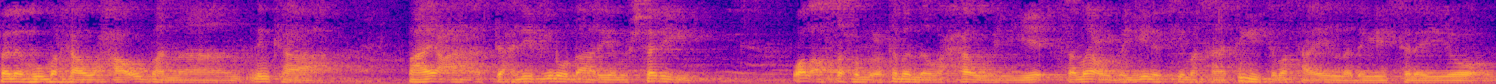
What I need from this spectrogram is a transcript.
falahu markaa waxaa u bannaan ninka baayacaha ataxliif inuu dhaariyo mushtarigii walasaxu muctamadna waxaa weeye samaacu bayinati markhaatigiisa markaa in la dhegaysanayo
